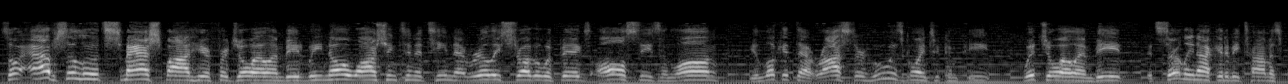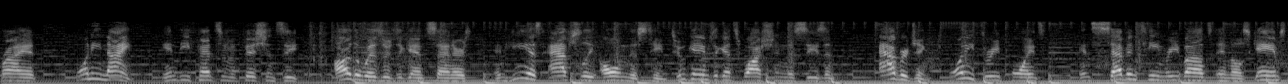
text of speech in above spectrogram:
So, absolute smash spot here for Joel Embiid. We know Washington, a team that really struggled with bigs all season long. You look at that roster, who is going to compete with Joel Embiid? It's certainly not going to be Thomas Bryant. 29th in defensive efficiency are the Wizards against centers, and he has absolutely owned this team. Two games against Washington this season, averaging 23 points and 17 rebounds in those games.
